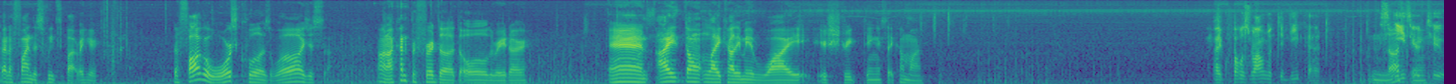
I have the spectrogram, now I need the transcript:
gotta find the sweet spot right here. The fog of war is cool as well. I just I don't know, I kind of prefer the the old radar. And I don't like how they made Y your streak thing. It's like, come on. Like, what was wrong with the D-pad? It's easier Nothing. too.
